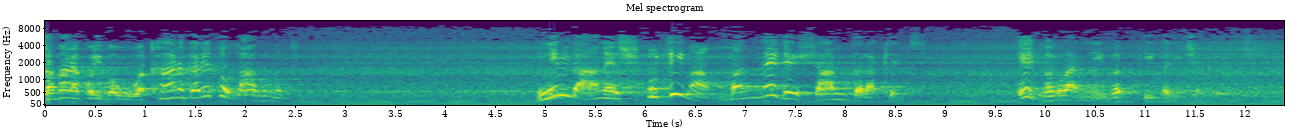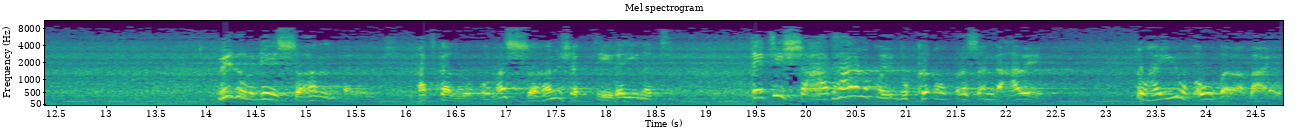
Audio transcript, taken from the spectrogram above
તમારા કોઈ બહુ વખાણ કરે તો લાભ નથી. નિંદા અને સ્તુતિમાં મનને જે શાંત રાખે છે, એ ભગવાનની ભક્તિ કરી શકે વિદુરજી સહન કરે છે. આજકાલ લોકોમાં સહન શક્તિ રહી નથી. તેથી સાધારણ કોઈ દુઃખનો પ્રસંગ આવે તો હૈયું બહુ બાળે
